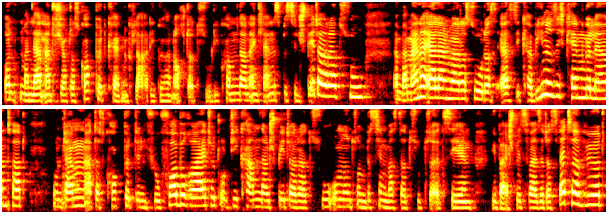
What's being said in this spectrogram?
Und man lernt natürlich auch das Cockpit kennen. Klar, die gehören auch dazu. Die kommen dann ein kleines bisschen später dazu. Ähm, bei meiner Airline war das so, dass erst die Kabine sich kennengelernt hat und dann hat das Cockpit den Flug vorbereitet und die kamen dann später dazu, um uns so ein bisschen was dazu zu erzählen, wie beispielsweise das Wetter wird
